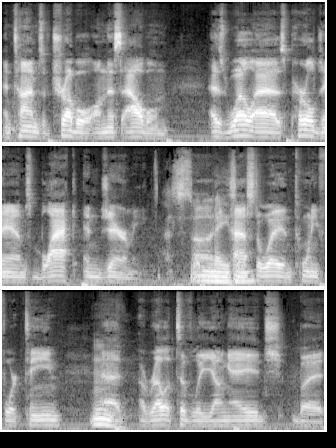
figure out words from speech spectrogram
and Times of Trouble on this album, as well as Pearl Jam's Black and Jeremy. it's Uh, he amazing passed away in 2014 at a relatively young age, but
